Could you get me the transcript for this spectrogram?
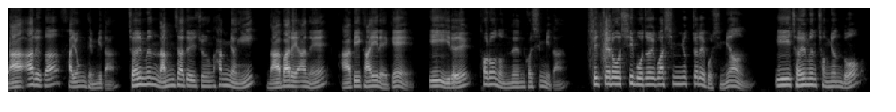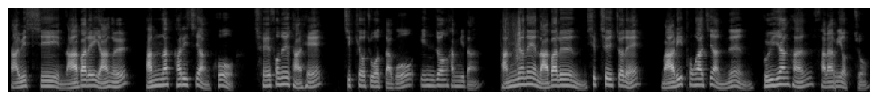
나아르가 사용됩니다. 젊은 남자들 중 한 명이 나발의 아내 아비가일에게 이 일을 털어놓는 것입니다. 실제로 15절과 16절을 보시면 이 젊은 청년도 다윗이 나발의 양을 밤낮 가리지 않고 최선을 다해 지켜주었다고 인정합니다. 반면에 나발은 17절에 말이 통하지 않는 불량한 사람이었죠.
